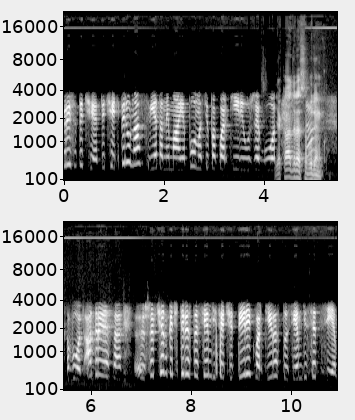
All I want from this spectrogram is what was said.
крыша тече, тече. Теперь у нас света немає, повністю по квартирі уже год. Яка адреса будинку? Вот, адреса э, Шевченко 474, квартира 177.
